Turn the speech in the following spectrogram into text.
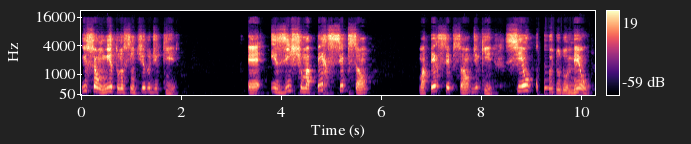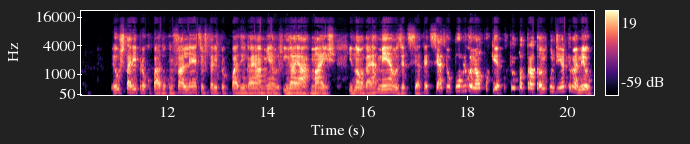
Isso é um mito no sentido de que é, existe uma percepção, uma percepção de que se eu cuido do meu, eu estarei preocupado com falência, eu estarei preocupado em ganhar menos, em ganhar mais e não ganhar menos, etc, etc. E o público não. Por quê? Porque eu estou tratando com dinheiro que não é meu.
